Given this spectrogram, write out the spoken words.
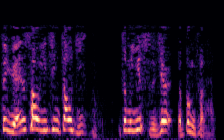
这袁绍一听着急，这么一使劲儿，就蹦出来了。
